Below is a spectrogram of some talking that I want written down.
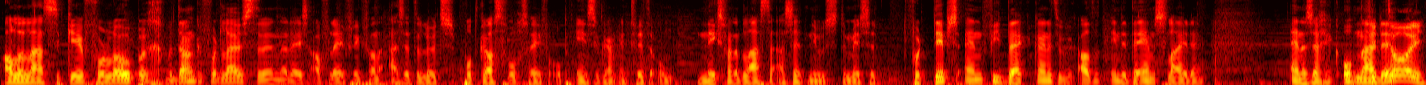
allerlaatste keer voorlopig bedanken voor het luisteren naar deze aflevering van de AZ Alerts podcast. Volg ons even op Instagram en Twitter om niks van het laatste AZ nieuws te missen. Voor tips en feedback kan je natuurlijk altijd in de DM sliden. En dan zeg ik op naar de... Victorie!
